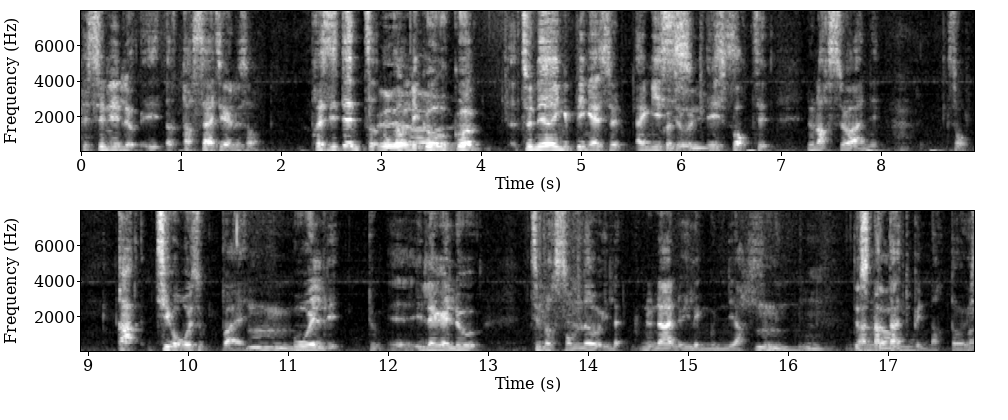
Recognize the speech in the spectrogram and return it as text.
тассинилу эққарсаатигалусо президент Ja. орамникуууккуа тунеринги пингасут ангиссуут Præcis. e-спорти нунарсуаани со qa тигорусуппай м уэлли илагалу тимерсорнеру ила нунаану илангунниарлу м тааннартаат пиннартуис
